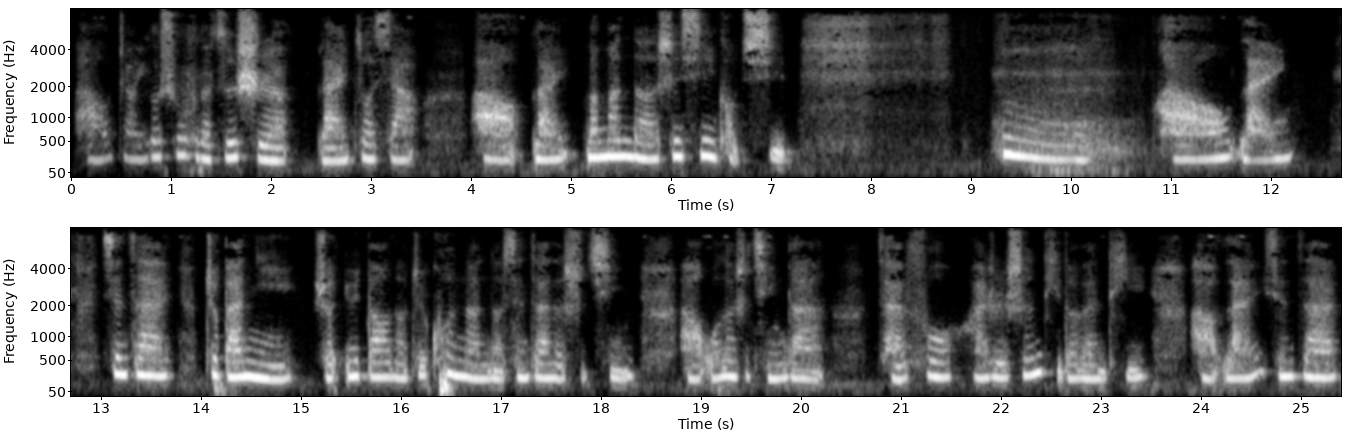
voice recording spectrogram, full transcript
好，找一个舒服的姿势来坐下。好，来慢慢的深吸一口气。嗯，好，来，现在就把你。所遇到的最困难的现在的事情，好，无论是情感、财富还是身体的问题，好，来，现在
